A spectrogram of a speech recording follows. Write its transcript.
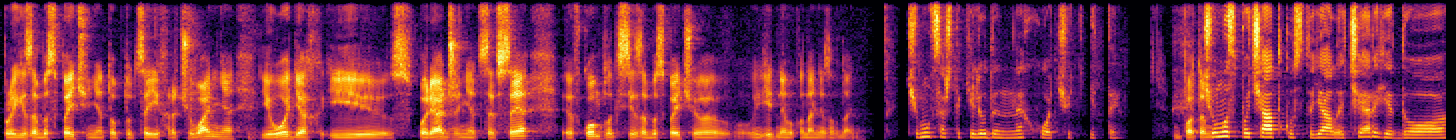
про їх забезпечення, тобто це і харчування, і одяг, і спорядження. Це все е, в комплексі забезпечує гідне виконання завдань. Чому все ж таки люди не хочуть іти? Потом- Чому спочатку стояли черги до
